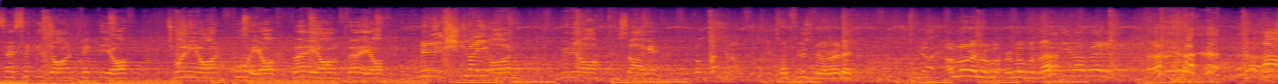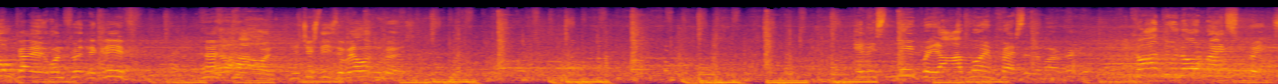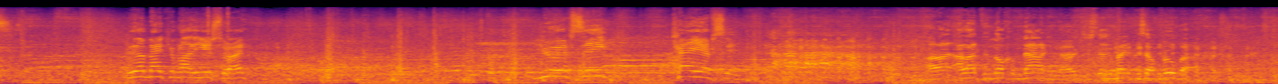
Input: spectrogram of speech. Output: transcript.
10 seconds on, 50 off, 20 on, 40 off, 30 on, 30 off, minute straight on, minute off, and start again. You confused me already. I'm not remember, remember that. You're not ready. That old guy at one foot in the grave. That hat on. He just needs the Wellington boots. If it's breed, I'm not impressed at the moment. You can't do an old man sprints. They don't make them like they used to, eh? UFC, KFC. I, I like to knock them down, you know, just to make myself feel better.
